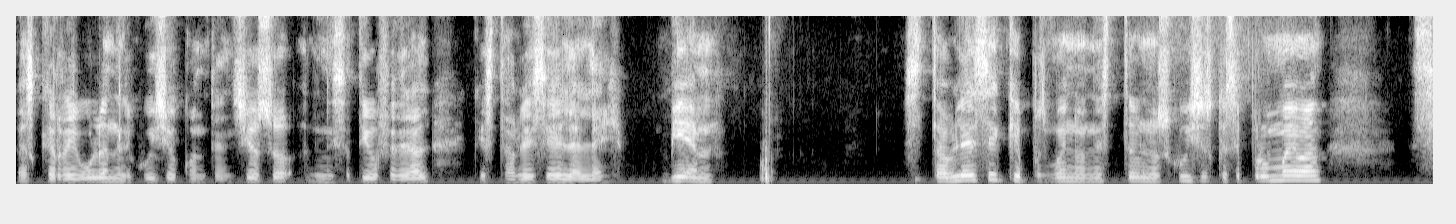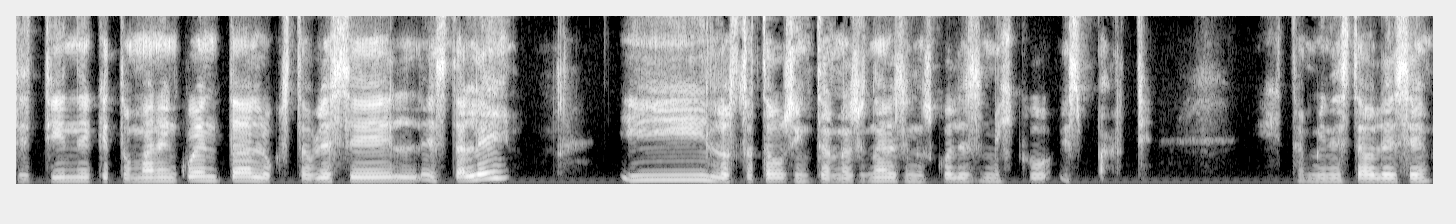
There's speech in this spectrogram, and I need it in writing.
las que regulan el juicio contencioso administrativo federal que establece la ley. Bien, establece que, pues bueno, en, este, en los juicios que se promuevan se tiene que tomar en cuenta lo que establece esta ley y los tratados internacionales en los cuales México es parte. Y también establece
